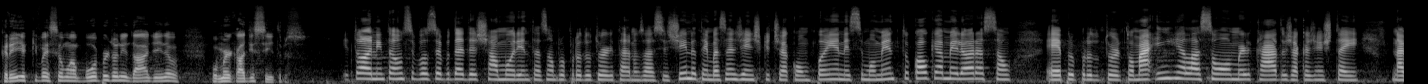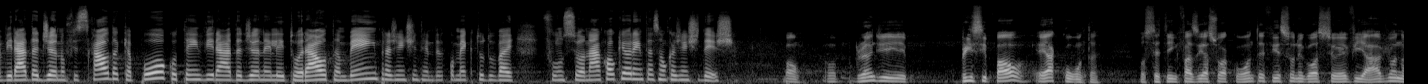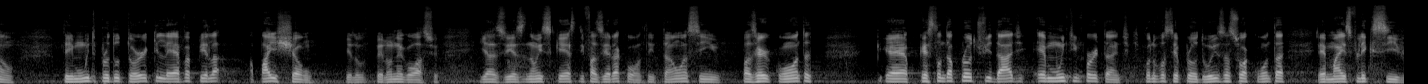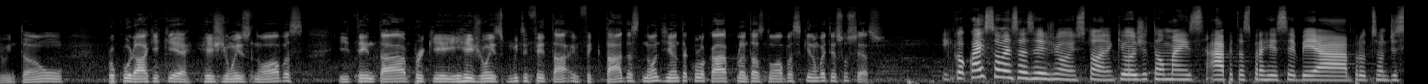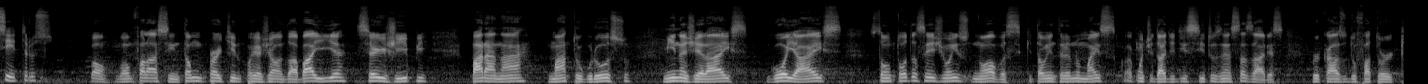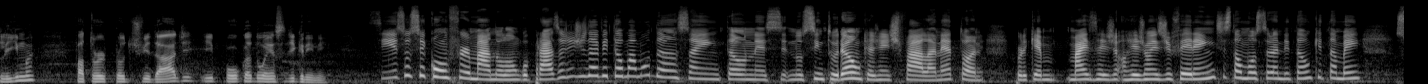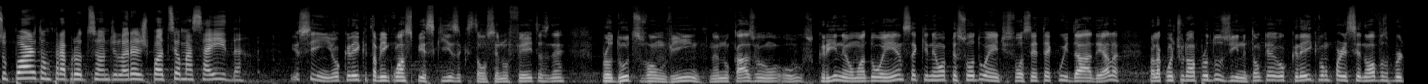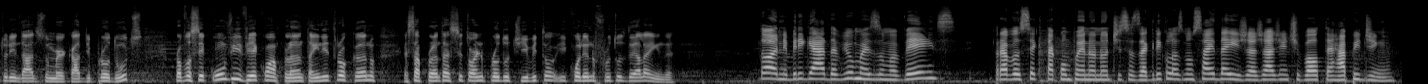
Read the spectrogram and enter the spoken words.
creio que vai ser uma boa oportunidade ainda para o mercado de citros. E Tony, então, se você puder deixar uma orientação para o produtor que está nos assistindo, tem bastante gente que te acompanha nesse momento, qual que é a melhor ação é, para o produtor tomar em relação ao mercado, já que a gente está na virada de ano fiscal daqui a pouco, tem virada de ano eleitoral também, para a gente entender como é que tudo vai funcionar. Qual que é a orientação que a gente deixa? Bom, o grande principal é a conta. Você tem que fazer a sua conta e ver se o negócio é viável ou não. Tem muito produtor que leva pela paixão, pelo, pelo negócio. E às vezes não esquece de fazer a conta. Então, assim, fazer conta, é, a questão da produtividade é muito importante. Que quando você produz, a sua conta é mais flexível. Então, procurar o que, que é regiões novas e tentar, porque em regiões muito infectadas não adianta colocar plantas novas que não vai ter sucesso. E quais são essas regiões, Tony, que hoje estão mais aptas para receber a produção de citros? Bom, vamos falar assim, estamos partindo para a região da Bahia, Sergipe, Paraná, Mato Grosso, Minas Gerais, Goiás, são todas regiões novas que estão entrando mais a quantidade de citros nessas áreas, por causa do fator clima, fator produtividade e pouca doença de greening. Se isso se confirmar no longo prazo, a gente deve ter uma mudança, então, nesse, no cinturão que a gente fala, né, Tony? Porque mais regi regiões diferentes estão mostrando, então, que também suportam para a produção de laranja. Pode ser uma saída? E sim, eu creio que também com as pesquisas que estão sendo feitas, né, produtos vão vir. Né, no caso, o, o é uma doença que nem uma pessoa doente. Se você ter cuidado dela, para ela continuar produzindo. Então, eu creio que vão aparecer novas oportunidades no mercado de produtos para você conviver com a planta ainda e trocando, essa planta se torne produtiva e, e colhendo frutos dela ainda. Tony, obrigada, viu, mais uma vez. Para você que está acompanhando Notícias Agrícolas, não sai daí, já já a gente volta, é rapidinho.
